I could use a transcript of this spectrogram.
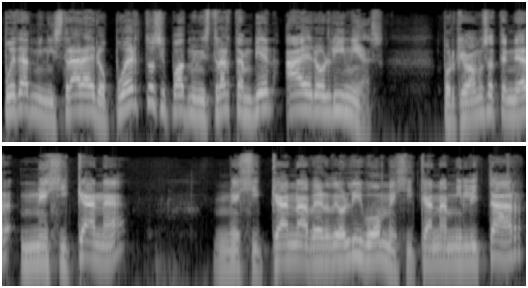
pueda administrar aeropuertos y pueda administrar también aerolíneas, porque vamos a tener mexicana, mexicana verde olivo, mexicana militar,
